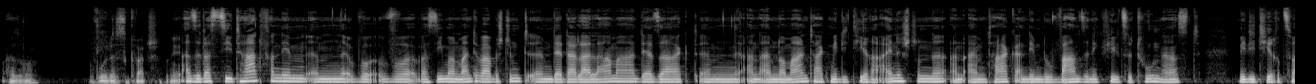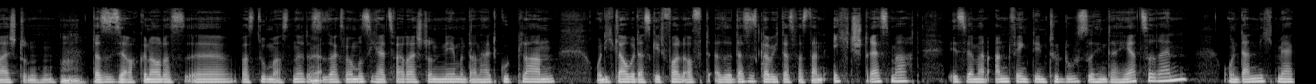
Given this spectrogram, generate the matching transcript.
Also, obwohl das ist Quatsch. Nee. Also das Zitat von dem, ähm, wo, wo, was Simon meinte, war bestimmt ähm, der Dalai Lama, der sagt, ähm, an einem normalen Tag meditiere eine Stunde, an einem Tag, an dem du wahnsinnig viel zu tun hast, meditiere zwei Stunden. Das ist ja auch genau das, äh, was du machst, ne? Dass Ja. du sagst, man muss sich halt zwei, drei Stunden nehmen und dann halt gut planen. Und ich glaube, das geht voll oft, also das ist, glaube ich, das, was dann echt Stress macht, ist, wenn man anfängt, den To-Dos so hinterher zu rennen und dann nicht mehr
